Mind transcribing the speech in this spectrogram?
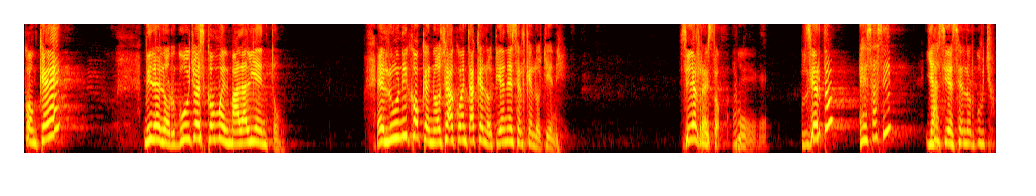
¿Con qué? Mire, el orgullo es como el mal aliento. El único que no se da cuenta que lo tiene es el que lo tiene. Sí, el resto. ¿Cierto? Es así. Y así es el orgullo.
